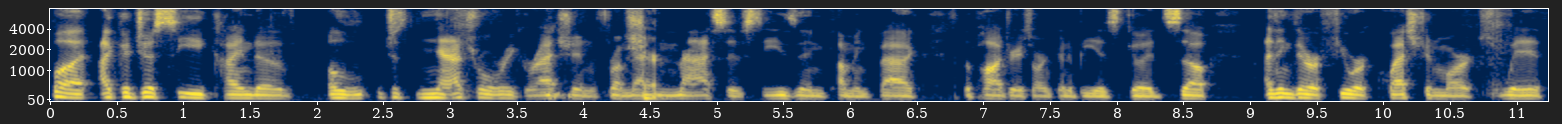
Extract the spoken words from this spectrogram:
But I could just see kind of a just natural regression from that sure. massive season coming back. The Padres aren't going to be as good. So I think there are fewer question marks with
